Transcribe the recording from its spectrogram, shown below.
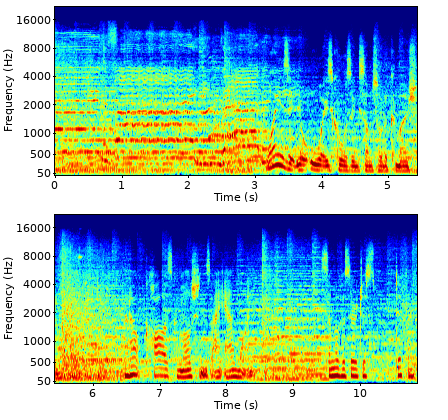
I defying gravity. Why is it you're always causing some sort of commotion? I don't cause commotions. I am one. Some of us are just different.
